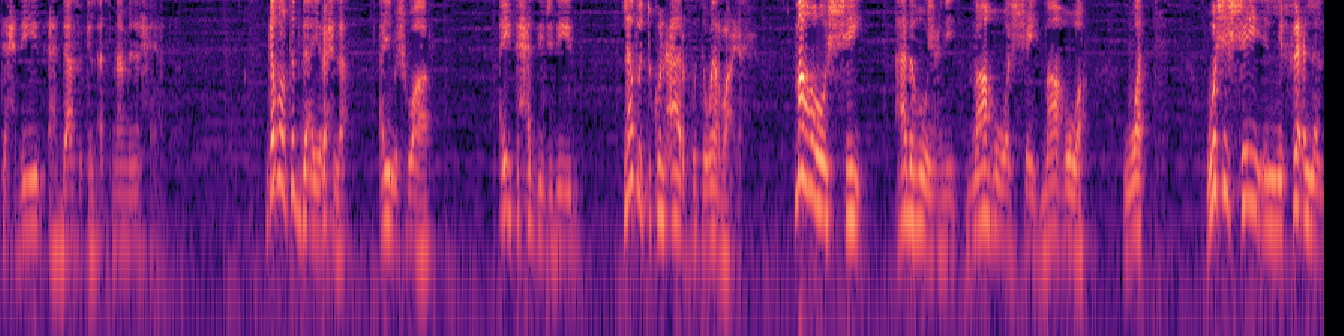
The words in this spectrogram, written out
تحديد أهدافك الأسمى من الحياة. قبل تبدأ أي رحلة، أي مشوار، أي تحدي جديد، لابد تكون عارف وأنت وين رايح. ما هو الشيء؟ هذا هو يعني ما هو الشيء؟ ما هو؟ وات وش الشيء اللي فعلا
